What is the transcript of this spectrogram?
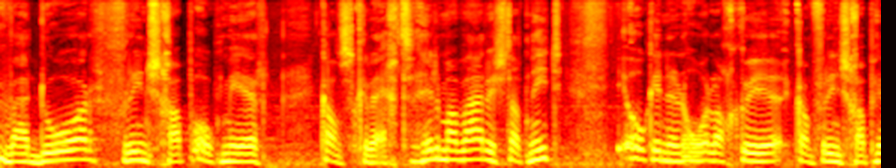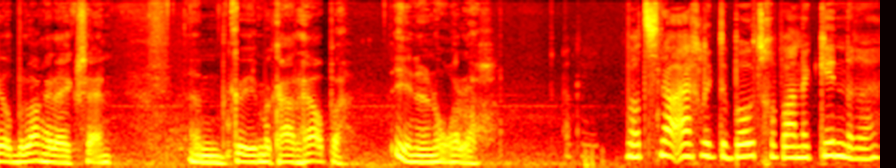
waardoor vriendschap ook meer kans krijgt. Helemaal waar is dat niet. Ook in een oorlog kun je, kan vriendschap heel belangrijk zijn. En kun je elkaar helpen in een oorlog. Wat is nou eigenlijk de boodschap aan de kinderen?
